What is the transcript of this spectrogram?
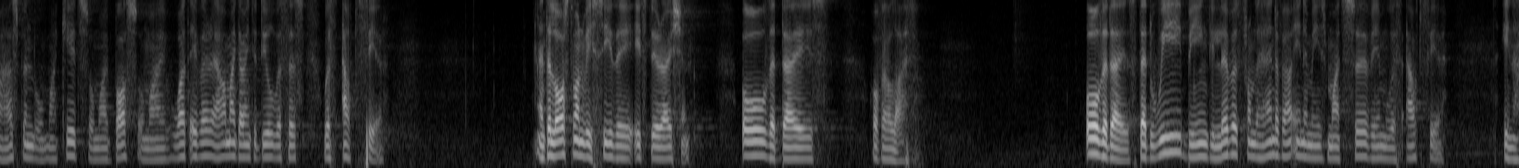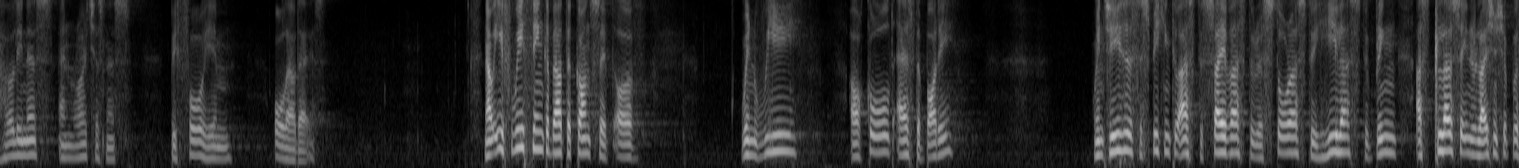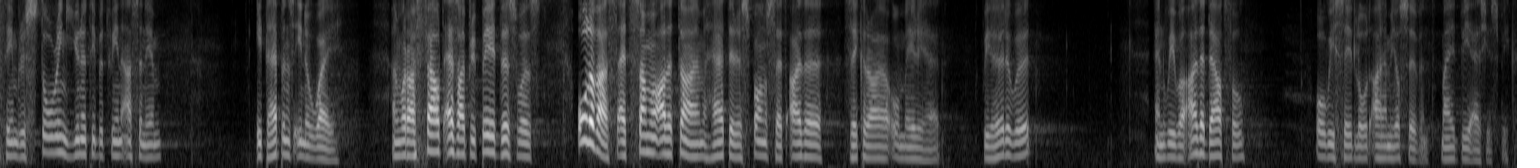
my husband or my kids or my boss or my whatever? How am I going to deal with this without fear? And the last one we see there, its duration. All the days of our life. All the days that we, being delivered from the hand of our enemies, might serve him without fear, in holiness and righteousness before him all our days. Now, if we think about the concept of when we are called as the body, when Jesus is speaking to us to save us, to restore us, to heal us, to bring us closer in relationship with Him, restoring unity between us and Him, it happens in a way. And what I felt as I prepared this was all of us at some or other time had the response that either Zechariah or Mary had. We heard a word, and we were either doubtful or we said, Lord, I am your servant. May it be as you speak.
